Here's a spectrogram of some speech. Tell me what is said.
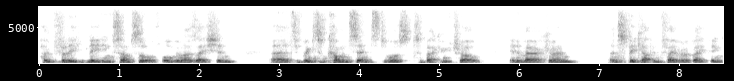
hopefully leading some sort of organisation uh, to bring some common sense towards tobacco control in America and and speak up in favour of vaping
